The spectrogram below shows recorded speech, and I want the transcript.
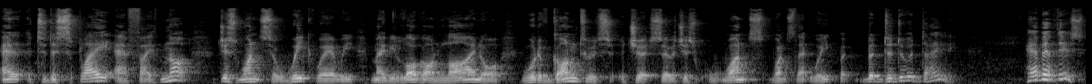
to display our faith, not just once a week where we maybe log online or would have gone to a church service just once once that week, but, but to do it daily. How about this?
